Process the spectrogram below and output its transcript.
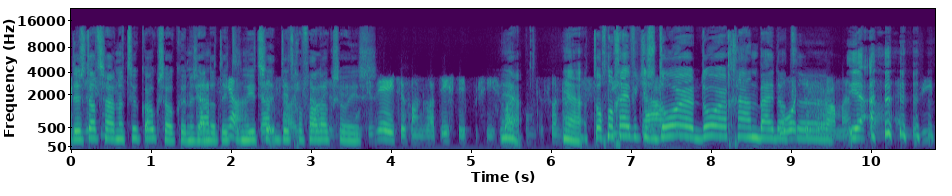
Dus dat zou natuurlijk ook zo kunnen zijn, dat, dit ja, in dit, dat dit zou je- geval ook zo is. moeten weten van wat is dit precies, Ja. waar komt het vandaan. Ja, toch nog eventjes door, doorgaan bij dat... door te eh, rammen. ja. Ja, en wie,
